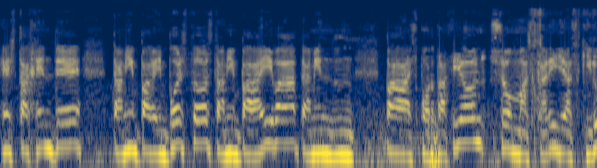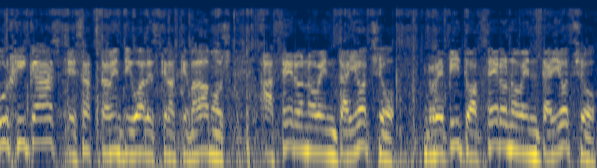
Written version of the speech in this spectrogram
Esta gente también paga impuestos, también paga IVA, también paga exportación. Son mascarillas quirúrgicas exactamente iguales que las que pagamos a 0,98. Repito, a 0,98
